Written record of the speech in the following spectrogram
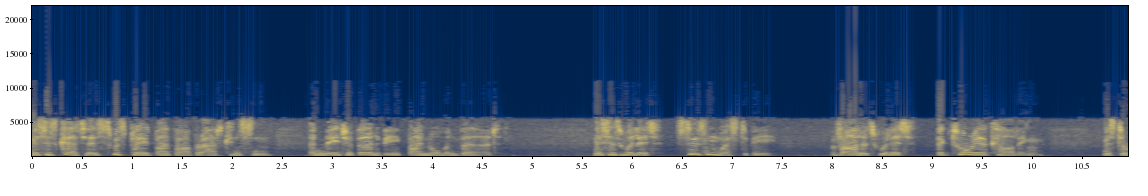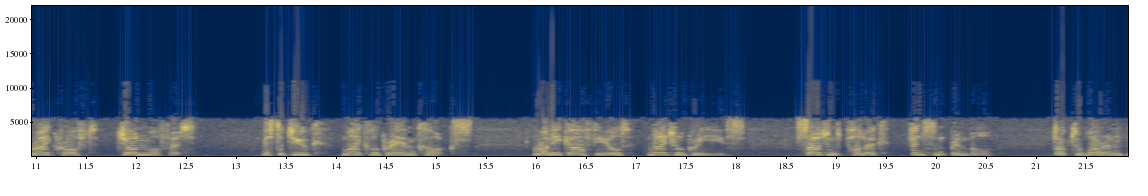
Mrs. Curtis was played by Barbara Atkinson, and Major Burnaby by Norman Bird. Mrs. Willett, Susan Westerby. Violet Willett, Victoria Carling. Mr. Rycroft, John Moffat. Mr. Duke, Michael Graham Cox. Ronnie Garfield, Nigel Greaves. Sergeant Pollock, Vincent Brimble. Dr. Warren,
